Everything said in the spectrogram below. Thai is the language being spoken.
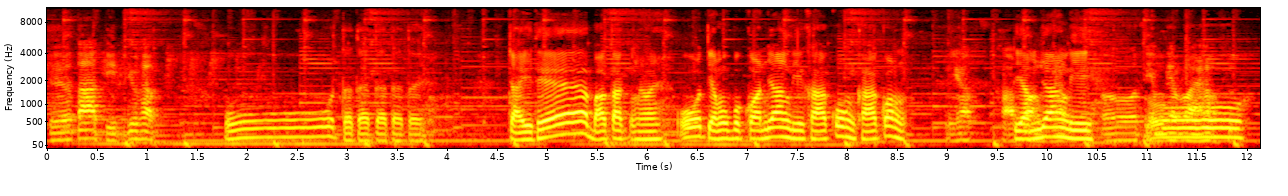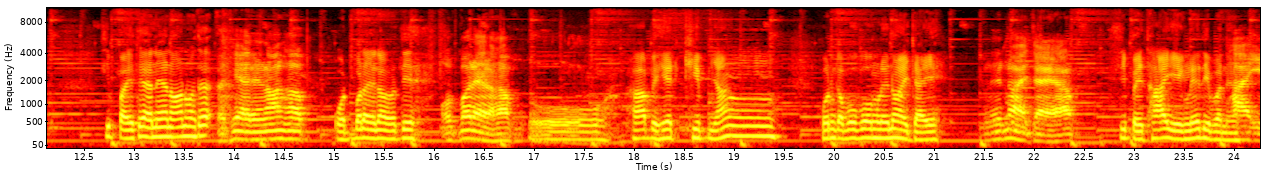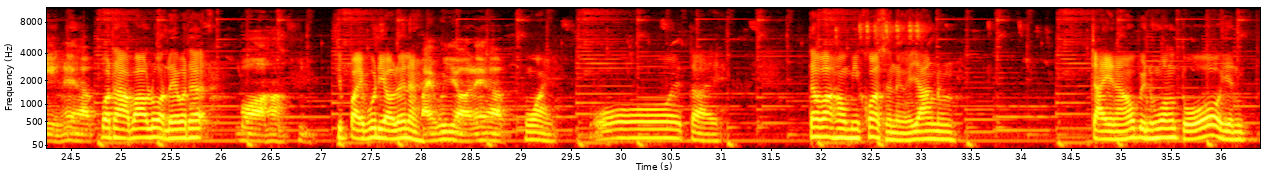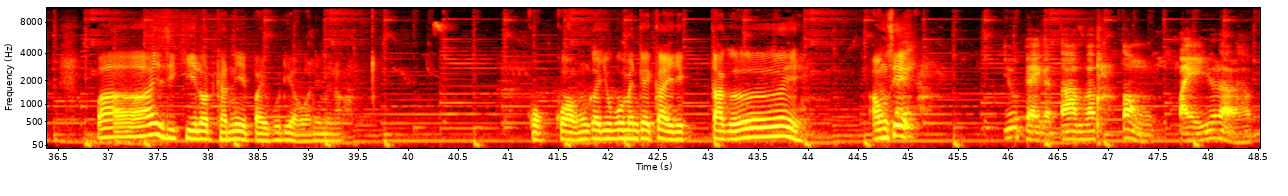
เจอตาติดอยู่ครับ โอ้ตายตายตายตายตายใจแท้บ่าวตักหน่อยโอ้เตรียมอุปกรณ์ย่างดีขากล้องขากล้อง นี่ครับขาเตรียมย่างดีเออเตรียมเรียบร้อยครับโที่ไปแท้แน่นอนมาแท้แต่แค่แน่นอนครับ อดบ่ได้แล้วติอดไม่ได้หรอกครับโอ้พาไปเฮ็ดคลิปหยังคนกับบ่วงเลยน้อยใจเล่นน้อยใจครับสิไปถ่ายเองเลยติบัดนี้ทายเองเลยครับบ่ท่าบ้าวรวดเลยว่าเถอะบ่ครับ สิไปผู้เดียวเลยน่ะไปผู้เดียวเลยครับห่วย โอ้ยตายแต่ว่าเฮามีข้อเสนออย่างหนึงใจนะเฮาเป็นห่วงโตเห็นไปสิขี่รถคันนี้ไปผู้เดียวอันนี้แม่นเนาะกกกอกมันก็อยู่บ่แม่นใกล้ๆดิตากเอ้ยเอาจังสิอยู่ไกลกันตามครับต้องไปอยู่แล้วครับ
